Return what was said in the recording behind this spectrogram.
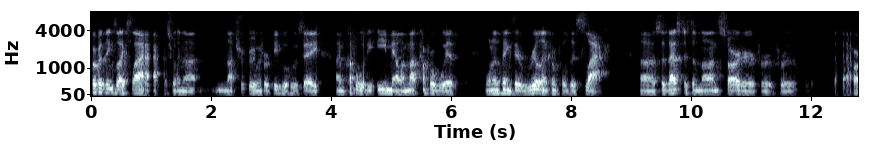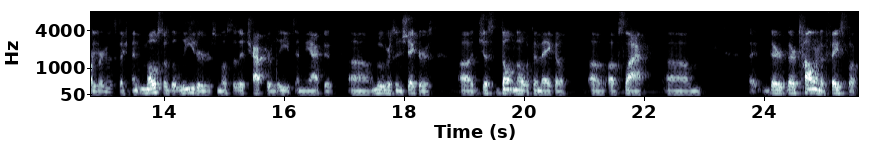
But for things like Slack, it's really not not true. And for people who say, I'm comfortable with the email, I'm not comfortable with one of the things they're really uncomfortable with is Slack. Uh, so that's just a non-starter for for that part of the organization. And most of the leaders, most of the chapter leads and the active uh, movers and shakers uh, just don't know what to make of of, of Slack. Um, they're they're tolerant of Facebook,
